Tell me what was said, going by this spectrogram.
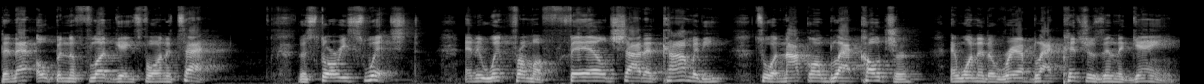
then that opened the floodgates for an attack. The story switched, and it went from a failed shot at comedy to a knock on black culture and one of the rare black pitchers in the game,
